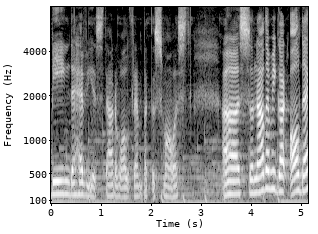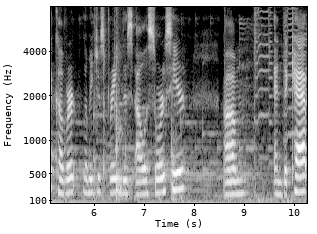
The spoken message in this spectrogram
being the heaviest out of all of them, but the smallest. Uh, so now that we got all that covered, let me just bring this Allosaurus here. Um, and the cap.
